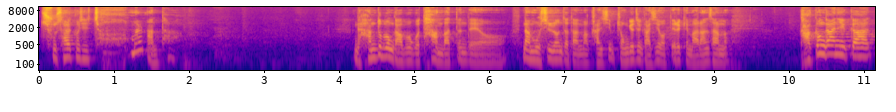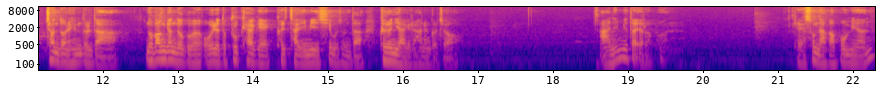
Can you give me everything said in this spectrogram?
추수할 것이 정말 많다. 근데 한두 번 가보고 다 안 봤던데요. 나 무신론자다, 막 관심, 종교적 관심 없다, 이렇게 말하는 사람은 가끔 가니까 전도는 힘들다. 노방전도 그 오히려 더 불쾌하게 크리스찬 이미지 심어준다. 그런 이야기를 하는 거죠. 아닙니다, 여러분. 계속 나가보면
